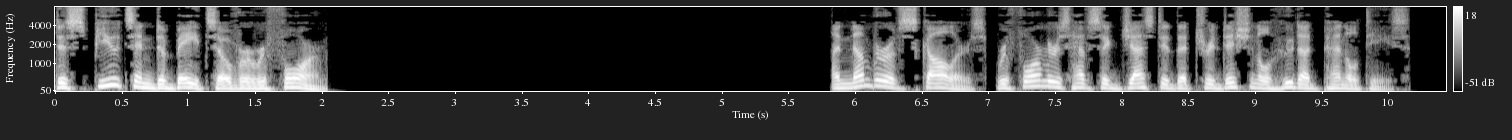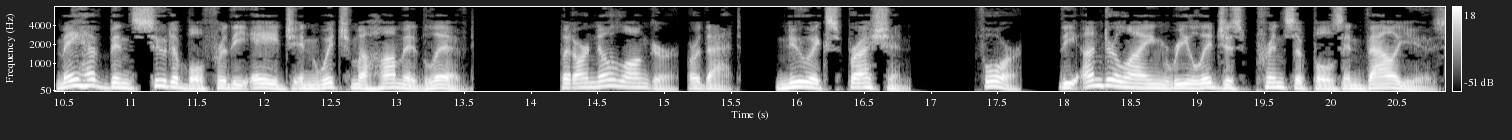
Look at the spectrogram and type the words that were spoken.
Disputes and debates over reform A number of scholars, reformers have suggested that traditional hudud penalties may have been suitable for the age in which Muhammad lived, but are no longer, or that new expression for the underlying religious principles and values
